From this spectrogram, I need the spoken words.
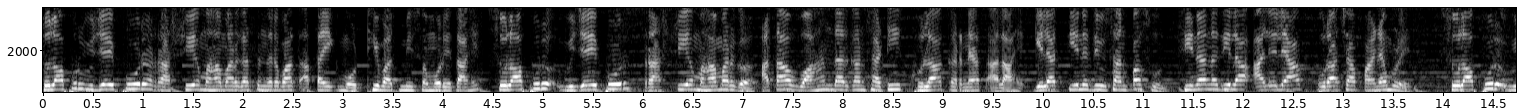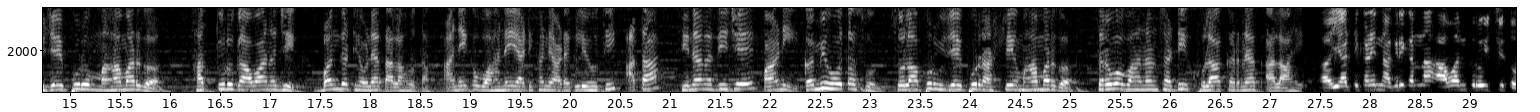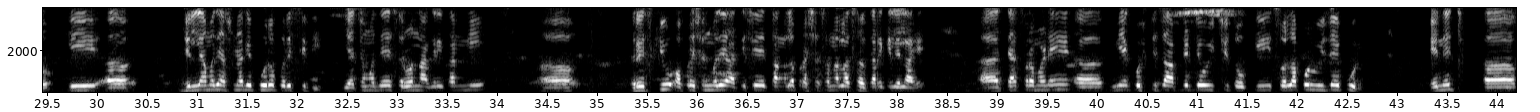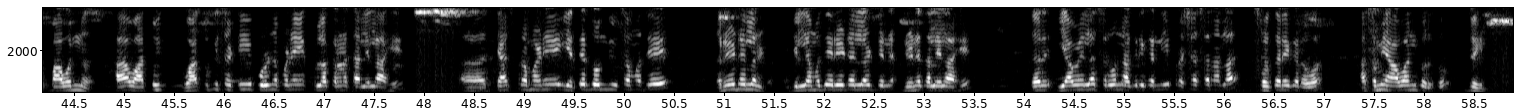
सोलापूर विजयपूर राष्ट्रीय महामार्गासंदर्भात आता एक मोठी बातमी समोर येत आहे. सोलापूर विजयपूर राष्ट्रीय महामार्ग आता वाहनधारकांसाठी खुला करण्यात आला आहे. गेल्या तीन दिवसांपासून सीना नदीला आलेल्या पुराच्या पाण्यामुळे सोलापूर विजयपूर महामार्ग हत्तूर गावानजीक बंद ठेवण्यात आला होता. अनेक वाहने या ठिकाणी अडकली होती. आता सीना नदीचे पाणी कमी होत असून सोलापूर विजयपूर राष्ट्रीय महामार्ग सर्व वाहनांसाठी खुला करण्यात आला आहे. या ठिकाणी नागरिकांना आवाहन करू इच्छितो की जिल्ह्यामध्ये असणारी पूर परिस्थिती याच्यामध्ये सर्व नागरिकांनी रेस्क्यू ऑपरेशनमध्ये अतिशय चांगलं प्रशासनाला सहकार्य केलेलं आहे. त्याचप्रमाणे मी एक गोष्टीचा अपडेट देऊ इच्छितो की सोलापूर विजयपूर एन एच बावन्न हा वाहतूक वाहतुकीसाठी पूर्णपणे खुला करण्यात आलेला आहे. त्याचप्रमाणे येत्या दोन दिवसामध्ये रेड अलर्ट जिल्ह्यामध्ये रेड अलर्ट देण्यात आलेला आहे. तर यावेळेला सर्व नागरिकांनी प्रशासनाला सहकार्य करावं असं मी आवाहन करतो. जय हिंद.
